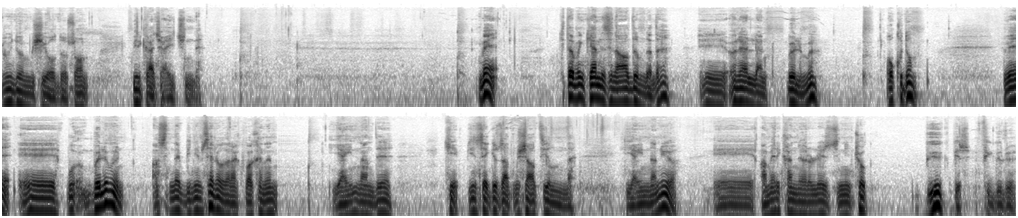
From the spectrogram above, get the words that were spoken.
duyduğum bir şey oldu son birkaç ay içinde. Ve kitabın kendisini aldığımda da e, önerilen bölümü okudum. Ve e, bu bölümün aslında bilimsel olarak vakanın yayınlandığı ki 1866 yılında yayınlanıyor. E, Amerikan nörolojisinin çok büyük bir figürü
